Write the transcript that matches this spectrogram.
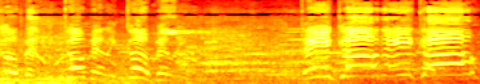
go Bentley, go Bentley, go Bentley. There you go, there you go.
